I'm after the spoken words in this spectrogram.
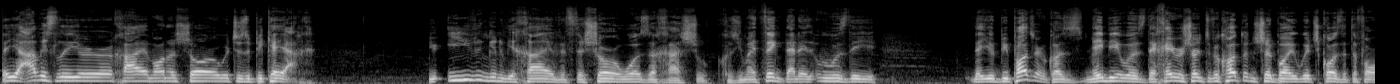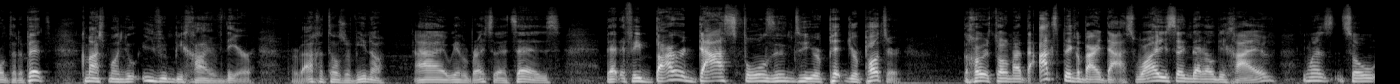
That yeah, obviously you're chayiv on a shor which is a pikeach. You're even going to be chayiv if the shor was a chashuk, because you might think that it was the that you'd be potter because maybe it was the cheirish of a cotton shaboy which caused it to fall into the pit. Kamashman, you'll even be chayiv there. Rav tells Ravina, ah, we have a brisa that says that if a bar das falls into your pit, your potter. The Chor is talking about the ox being a bar das. Why are you saying that it'll be chayiv? So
